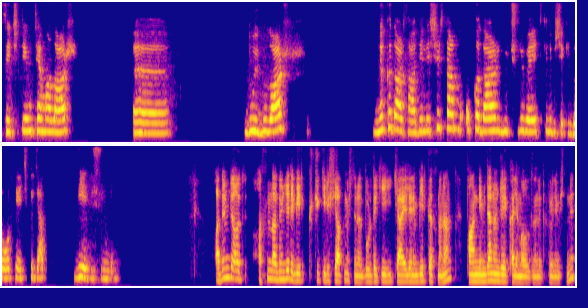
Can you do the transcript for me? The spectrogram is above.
seçtiğim temalar, e, duygular ne kadar sadeleşirsem o kadar güçlü ve etkili bir şekilde ortaya çıkacak diye düşündüm. Az önce aslında az önce de bir küçük giriş yapmıştınız. Buradaki hikayelerin bir kısmının pandemiden önce kaleme alındığını söylemiştiniz.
